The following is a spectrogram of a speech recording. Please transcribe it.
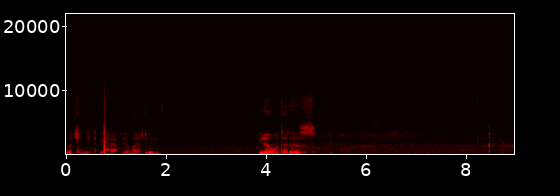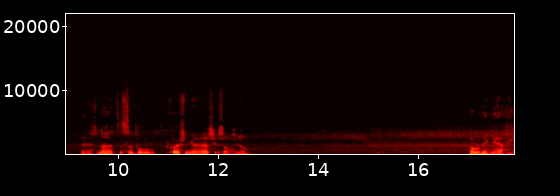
what you need to be happy in life, do you? You know what that is. And if not, it's a simple question you gotta ask yourself, you know? What would make me happy?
